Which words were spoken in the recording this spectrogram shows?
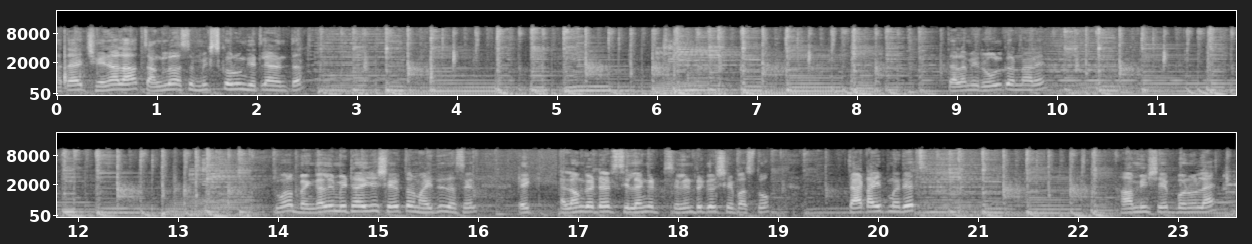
आता या छेनाला चांगलं असं मिक्स करून घेतल्यानंतर त्याला मी रोल करणार आहे. तुम्हाला बेंगाली मिठाईची शेप तर माहितीच असेल. एक अलॉंगेटेड सिलेंग सिलेंड्रिकल शेप असतो. त्या टाईपमध्येच हा मी शेप बनवला आहे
